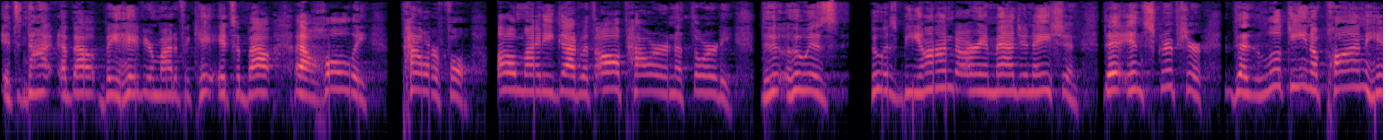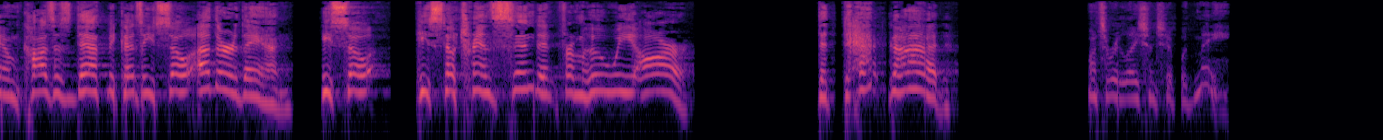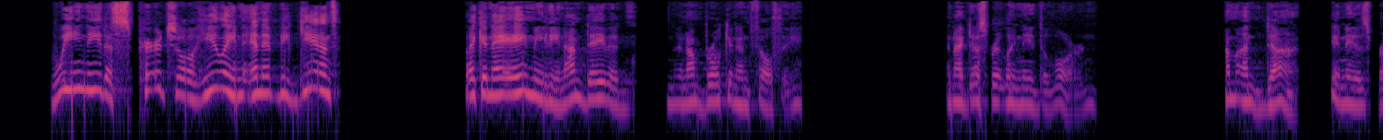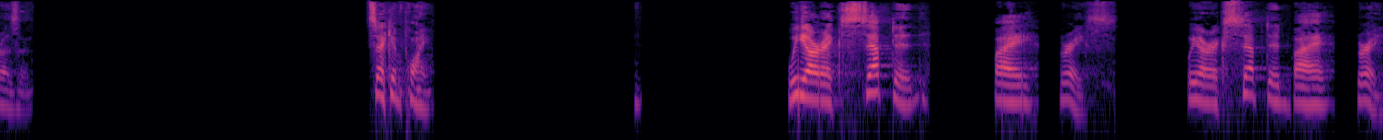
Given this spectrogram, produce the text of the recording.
it's not about behavior modification. It's about a holy, powerful, almighty God with all power and authority who is who is beyond our imagination. That in scripture, the looking upon him causes death because he's so other than. He's so, he's so transcendent from who we are. That that God wants a relationship with me. We need a spiritual healing, and it begins like an AA meeting. I'm David, and I'm broken and filthy, and I desperately need the Lord. I'm undone in His presence. Second point we are accepted by grace. We are accepted by grace.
